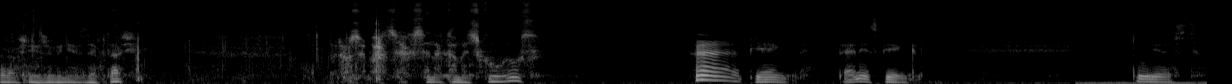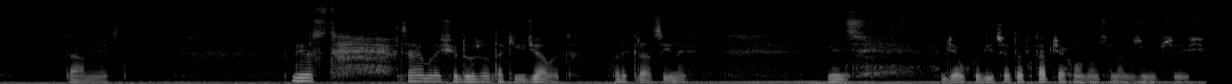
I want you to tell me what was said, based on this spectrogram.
rośnie, żeby nie zdeptać. Proszę bardzo, jak se na kamyczku urósł. Ha, piękny. Ten jest piękny. Tu jest, tam jest. Tu jest w całym lesie dużo takich działek rekreacyjnych. Więc działkowicze to w kapciach mogą sobie na grzyby przyjść.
